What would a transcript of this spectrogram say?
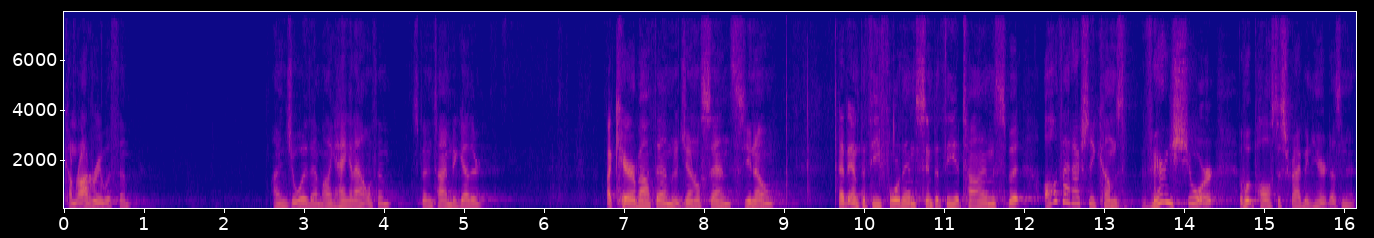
camaraderie with them. I enjoy them. I like hanging out with them, spending time together. I care about them in a general sense, you know, have empathy for them, sympathy at times, but all that actually comes very short of what Paul's describing here, doesn't it?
